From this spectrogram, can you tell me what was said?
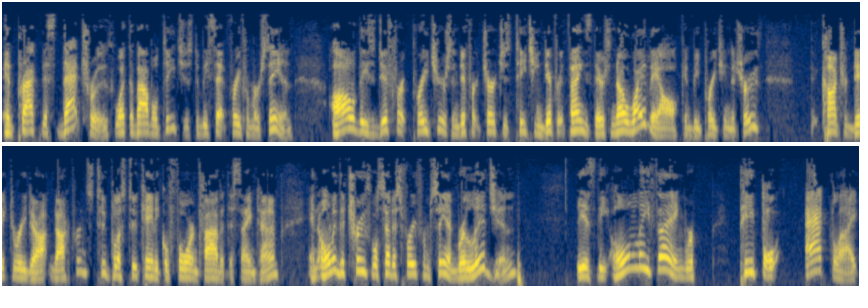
and practice that truth, what the Bible teaches to be set free from our sin. All of these different preachers and different churches teaching different things, there's no way they all can be preaching the truth. Contradictory doctrines, two plus two can't equal four and five at the same time. And only the truth will set us free from sin. Religion is the only thing where people act like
